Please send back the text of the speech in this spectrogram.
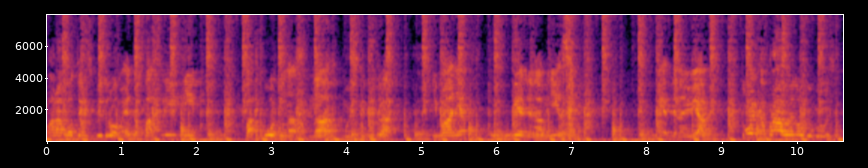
Поработаем с бедром. Это последний подход у нас на мышцы бедра. Внимание. Медленно вниз. Медленно вверх. Только правую ногу грузим.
